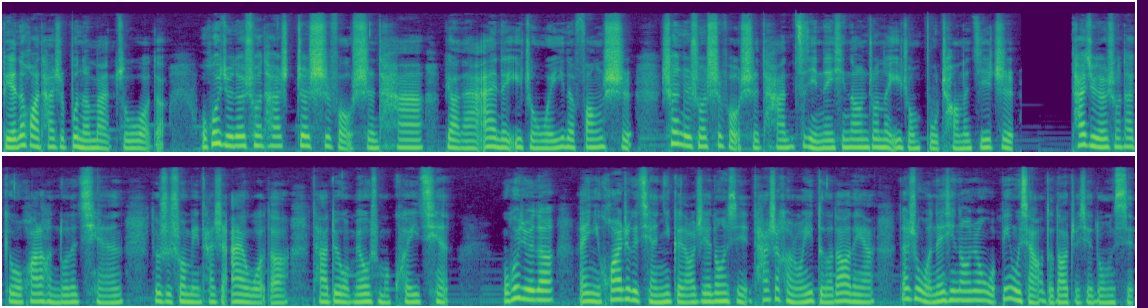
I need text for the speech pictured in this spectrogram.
别的话她是不能满足我的。我会觉得说，她这是否是她表达爱的一种唯一的方式，甚至说是否是她自己内心当中的一种补偿的机制？她觉得说，她给我花了很多的钱，就是说明她是爱我的，她对我没有什么亏欠。我会觉得，哎，你花这个钱，你给到这些东西，她是很容易得到的呀。但是我内心当中，我并不想要得到这些东西。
